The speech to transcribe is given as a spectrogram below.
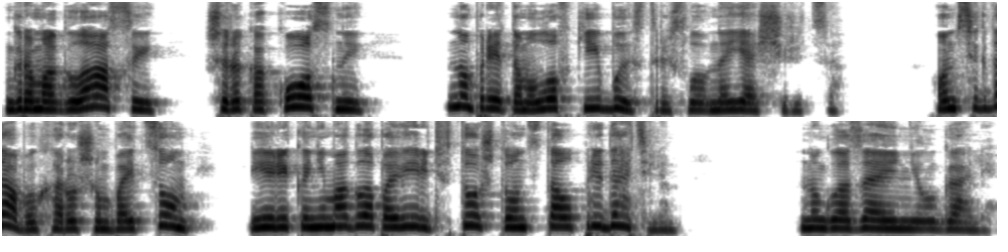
Громогласый, ширококосный, но при этом ловкий и быстрый, словно ящерица. Он всегда был хорошим бойцом, Эрика не могла поверить в то, что он стал предателем. Но глаза ей не лгали.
